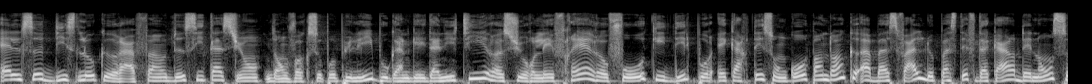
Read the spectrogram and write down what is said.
elle se disloquera. Fin de citation. Dans Vox Populi, Bougan Gaydani tire sur les frères faux qui dit pour écarter son co pendant que Abbas Fall de Pastef Dakar dénonce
